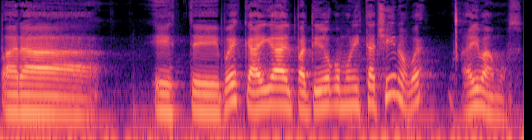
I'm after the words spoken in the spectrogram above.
para este pues caiga el Partido Comunista Chino, pues ahí vamos.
